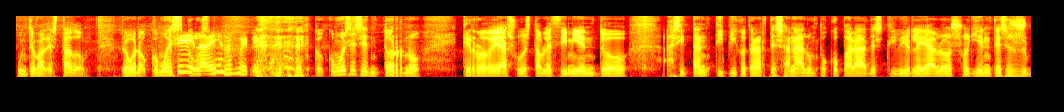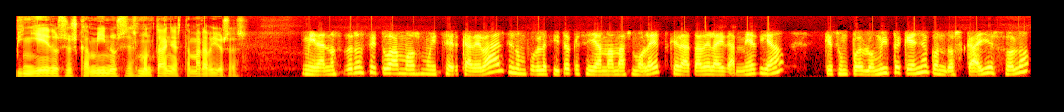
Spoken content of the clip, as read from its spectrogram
un tema de estado. Pero bueno, ¿cómo es, Sí, cómo la es- avellana es muy. ¿Cómo es ese entorno que rodea su establecimiento así tan típico, tan artesanal, un poco para describirle a los oyentes esos viñedos, esos caminos, esas montañas tan maravillosas? Mira, nosotros nos situamos muy cerca de Valls, en un pueblecito que se llama Masmolet, que data de la Edad Media, que es un pueblo muy pequeño con dos calles solo,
